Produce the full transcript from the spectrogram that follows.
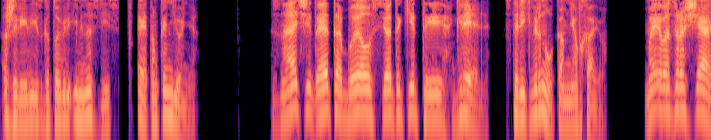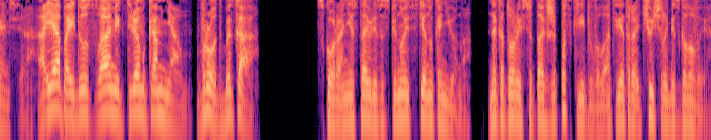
Ожерелье изготовили именно здесь, в этом каньоне. «Значит, это был все-таки ты, Грель!» Старик вернул камни Авхаю. «Мы возвращаемся, а я пойду с вами к трем камням, в рот быка». Скоро они оставили за спиной стену каньона. на которой все так же поскрипывало от ветра чучело без головы.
